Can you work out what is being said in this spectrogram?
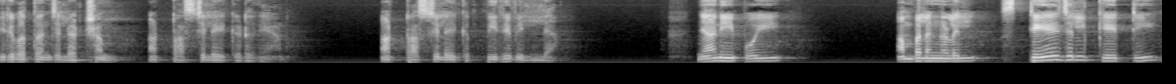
ഇരുപത്തഞ്ച് ലക്ഷം ആ ട്രസ്റ്റിലേക്ക് ഇടുകയാണ്. ആ ട്രസ്റ്റിലേക്ക് പിരിവില്ല. ഞാൻ ഈ പോയി അമ്പലങ്ങളിൽ സ്റ്റേജിൽ കയറ്റി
